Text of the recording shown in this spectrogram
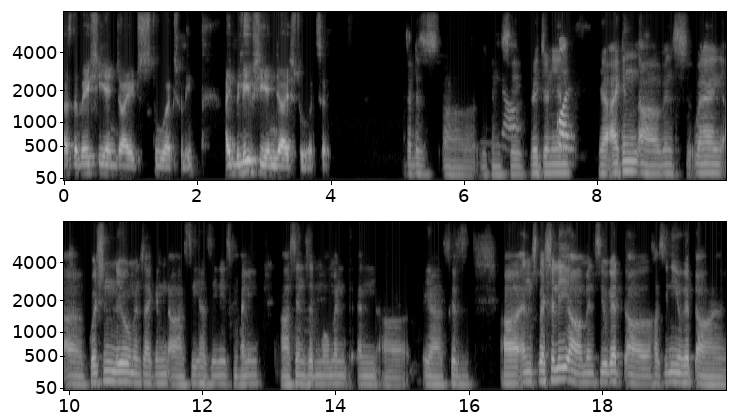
as the way she enjoys too. Actually, I believe she enjoys too. Actually, that is uh you can Yeah, say great journey of and course, yeah i can uh means when i uh question you means i can uh, see hasini smiling uh since that moment and uh yeah because uh and especially uh means you get uh hasini you get uh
